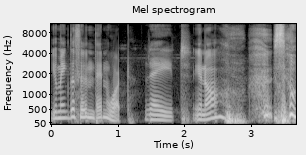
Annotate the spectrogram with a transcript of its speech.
you make the film then what Right. you know so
